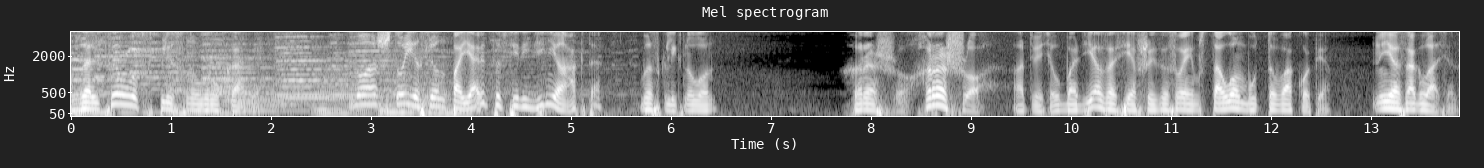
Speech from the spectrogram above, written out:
Зальцелло всплеснул руками. «Ну а что, если он появится в середине акта?» — воскликнул он. «Хорошо, хорошо», — ответил Бадья, засевший за своим столом, будто в окопе. «Я согласен.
